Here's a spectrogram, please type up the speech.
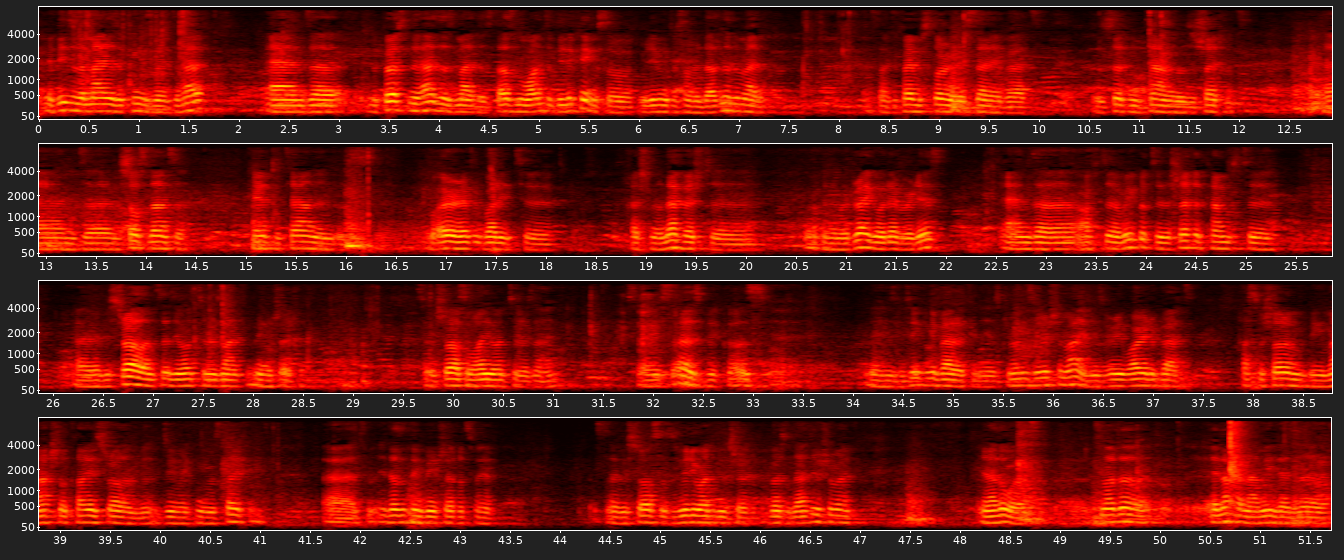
If these are the manners the king is meant to have, and uh, the person who has those manners doesn't want to be the king, so we're leaving to someone who doesn't have a manner. It's like a famous story they say about a certain town there was a sheikhet, and uh, Shos Lanza came to town and was uh, everybody to Cheshbon Nefesh, to work in the Madrega, whatever it is. And uh, after a week or two, the sheikhet comes to uh, Rabbi Israel and says he wants to resign from being a sheikhet. So Israel him, why do you want to resign? So he says, because uh, he's been thinking about it and he has tremendous yiras shamayim. He's very worried about Chas v'shalom being machshel Klal Yisrael and doing making a mistake. And, uh, he doesn't think being sheikhet is for him. So Yisrael says, who do you want to be the sheikhet? The person that yiras shamayim. In other words, it's not a enough anami. There's a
